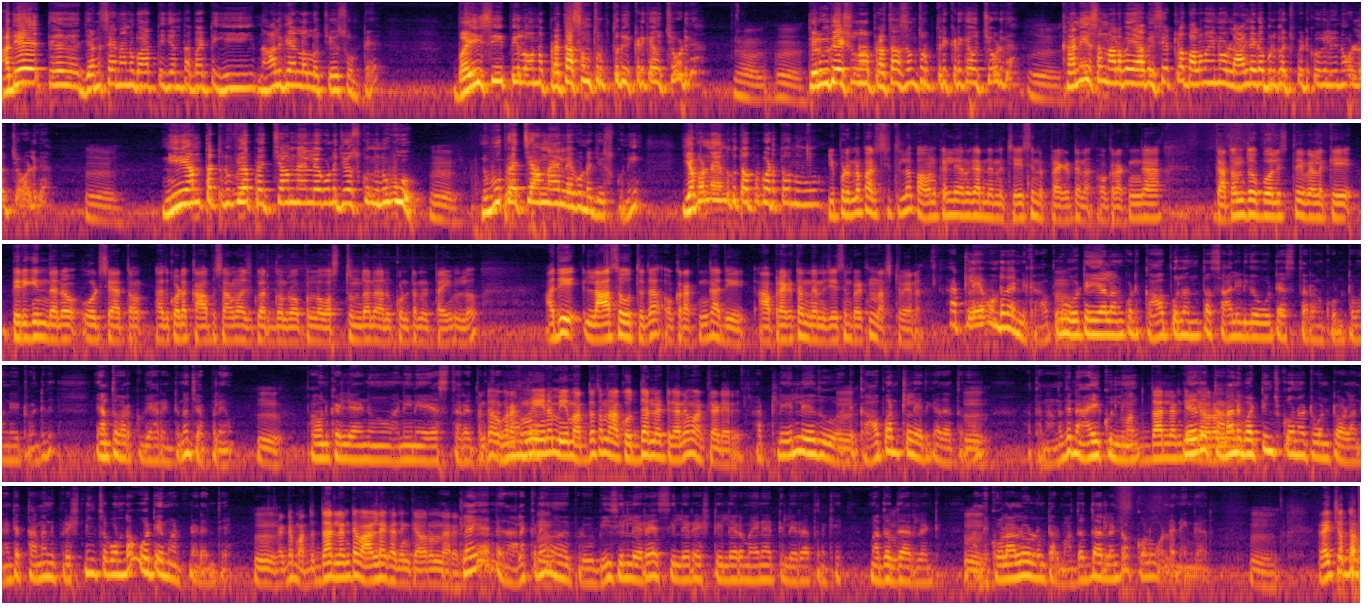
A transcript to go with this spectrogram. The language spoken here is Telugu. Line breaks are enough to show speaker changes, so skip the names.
అదే జనసేనను భారతీయ జనతా పార్టీ ఈ నాలుగేళ్ళలో చేసుంటే వైసీపీలో ఉన్న ప్రతి అసంతృప్తుడు ఇక్కడికే వచ్చేవాడుగా. తెలుగుదేశంలో ఉన్న ప్రతి అసంతృప్తుడు ఇక్కడికే వచ్చేవాడుగా. కనీసం నలభై యాభై సీట్ల బలమైన వాళ్ళు వాళ్ళే డబ్బులు ఖర్చు పెట్టుకోగలిగిన వాళ్ళు వచ్చేవాళ్ళుగా
ఉమ్,
నీ అంతటి నువ్వే ప్రత్యామ్నాయం లేకుండా చేసుకుంది నువ్వు. నువ్వు ప్రత్యామ్నాయం లేకుండా చేసుకుని ఎవరిని ఎందుకు తప్పు పడతావు నువ్వు?
ఇప్పుడున్న పరిస్థితుల్లో పవన్ కళ్యాణ్ గారు నిన్న చేసిన ప్రకటన ఒక రకంగా గతంతో పోలిస్తే వీళ్ళకి పెరిగిందనో ఓటు శాతం అది కూడా కాపు సామాజిక వర్గం రూపంలో వస్తుందని అనుకుంటున్న టైంలో అది లాస్ అవుతుందా? ఒక రకంగా అది ఆ ప్రకటన నిన్న చేసిన ప్రకటన నష్టమేనా?
అట్లేం ఉండదండి. కాపులు ఓటు వేయాలనుకుంటే కాపులంతా సాలిడ్గా ఓటేస్తారు అనుకుంటాం అనేటువంటిది ఎంతవరకు గ్యారంటీనో చెప్పలేము. పవన్ కళ్యాణ్ అని వేస్తారా?
అంటే ఒక రకంగా మీ మద్దతు నాకు వద్దు అన్నట్టుగానే మాట్లాడారు.
అట్లేం లేదు. కాపు అంటలేదు కదా అతను. అతను అన్నది నాయకుల్ని లేదా తనని పట్టించుకున్నటువంటి వాళ్ళని అంటే తనని ప్రశ్నించకుండా ఓటేయమంటున్నాడు అంతే.
అంటే మద్దతుదారులు అంటే వాళ్ళే కదా ఇంకెవరున్నారు
అట్లాగే అండి అలాగనే ఇప్పుడు బీసీలు లేరా ఎస్సీ లేరా ఎస్టీ లేరా మైనార్టీ లేరా అతనికి మద్దతుదారులు అంటే అన్ని కులాల వాళ్ళు ఉంటారు మద్దతుదారులు అంటే ఒక కులం వాళ్ళనేం కాదు.
రైట్ చూద్దాం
